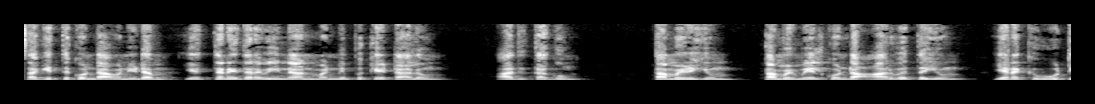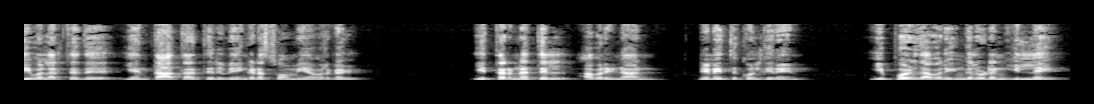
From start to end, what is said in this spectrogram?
சகித்து கொண்ட அவனிடம் எத்தனை தடவை நான் மன்னிப்பு கேட்டாலும் அது தகும். தமிழையும் தமிழ் மேல் கொண்ட ஆர்வத்தையும் எனக்கு ஊட்டி வளர்த்தது என் தாத்தா திரு வெங்கடசுவாமி அவர்கள். இத்தருணத்தில் அவரை நான் நினைத்துக் கொள்கிறேன். இப்பொழுது அவர் எங்களுடன் இல்லை.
